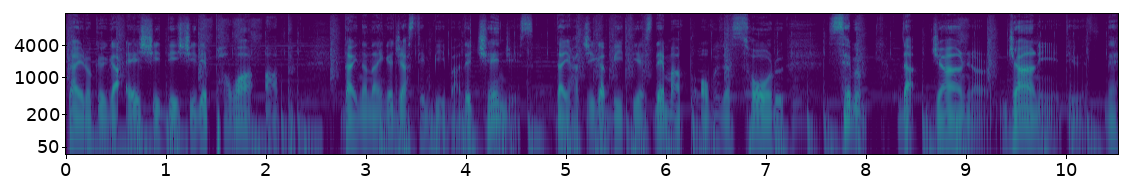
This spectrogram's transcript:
第6位が ACDC で Power Up 第7位がジャスティン・ビーバーで Changes 第8位が BTS で Map of the Soul 7 The Journey, Journey っていうですね、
